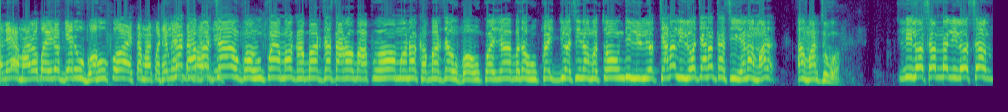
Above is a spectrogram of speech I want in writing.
અલે અમારો બૈરો ઘેર ઊભો હું કોઈ તમારે પછી એમ ખબર છે ઊભો હુકોય એમાં ખબર છે તારો બાપુ મને ખબર છે ઊભો હુકોય છે. બધો હુકાઈ જ ગયો છે ને અમે ચો ઊંધી લીલો ચાના લીલો ચાના થશે. એના અમાર અમાર જુઓ. લીલો સમ ને લીલોસમ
